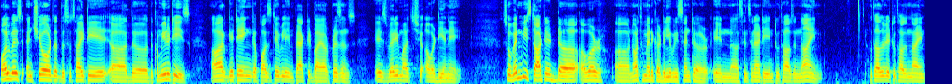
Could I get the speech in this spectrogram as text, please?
always ensure that the society, uh, the, the communities are getting positively impacted by our presence is very much our DNA. So, when we started uh, our uh, North America Delivery Center in uh, Cincinnati in 2009, 2008 2009,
